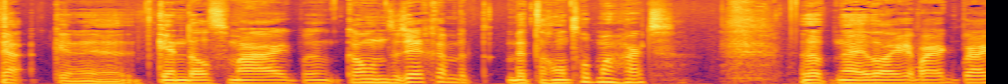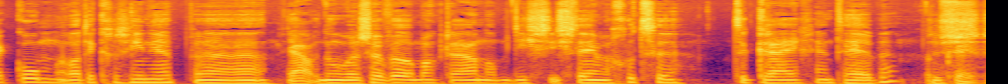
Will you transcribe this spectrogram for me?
Ja, ik ken, ken dat. Maar ik kan zeggen met, met de hand op mijn hart... Dat, nee, waar, waar ik bij kom, wat ik gezien heb... ja, we doen we zoveel mogelijk aan om die systemen goed te, te krijgen en te hebben. Dus... Okay.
